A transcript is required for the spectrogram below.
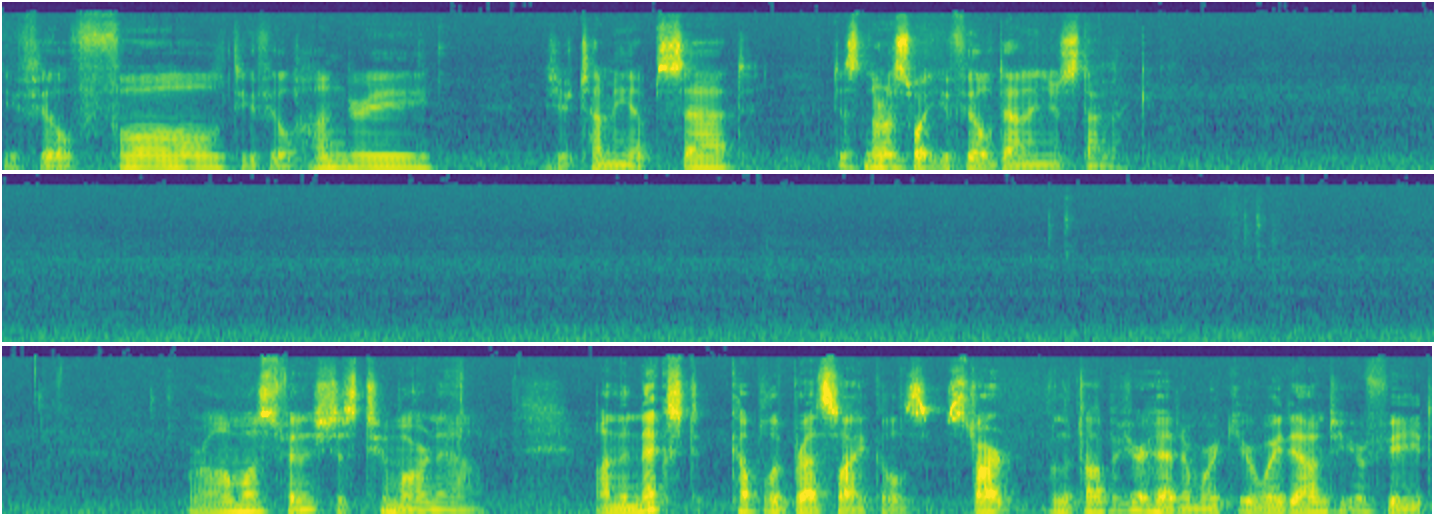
Do you feel full? Do you feel hungry? Is your tummy upset? Just notice what you feel down in your stomach. We're almost finished, just two more now. On the next couple of breath cycles, start from the top of your head and work your way down to your feet,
